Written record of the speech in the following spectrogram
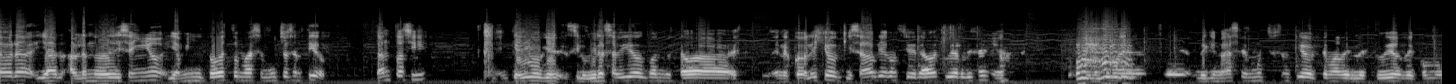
ahora y hab- hablando de diseño y a mí todo esto me hace mucho sentido. Tanto así que, digo que si lo hubiera sabido cuando estaba en el colegio, quizás habría considerado estudiar diseño de, de que me hace mucho sentido el tema del estudio de cómo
